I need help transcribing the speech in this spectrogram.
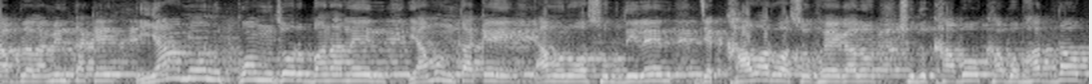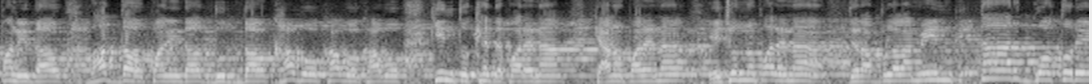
রাব্বুল আলামিন তাকে এমন কমজোর বানালেন, এমন তাকে এমন অসুখ দিলেন যে খাওয়ার অসুখ হয়ে গেল। শুধু খাব খাব, ভাত দাও, পানি দাও, ভাত দাও, পানি দাও দুধ দাও, খাব খাব খাব, কিন্তু খেতে পারে না। কেন পারে না? এজন্য পারে না যে রাব্বুল আলামিন তার গতরে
